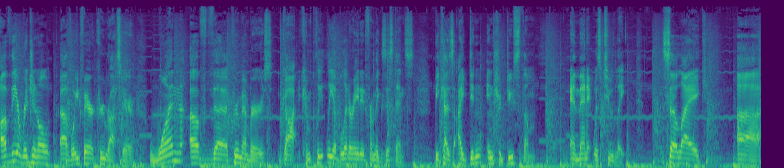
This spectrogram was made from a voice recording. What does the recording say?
of the original uh, Voidfarer crew roster, one of the crew members got completely obliterated from existence because I didn't introduce them, and then it was too late so like uh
